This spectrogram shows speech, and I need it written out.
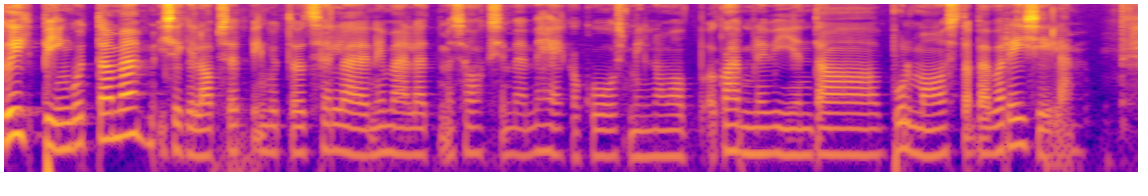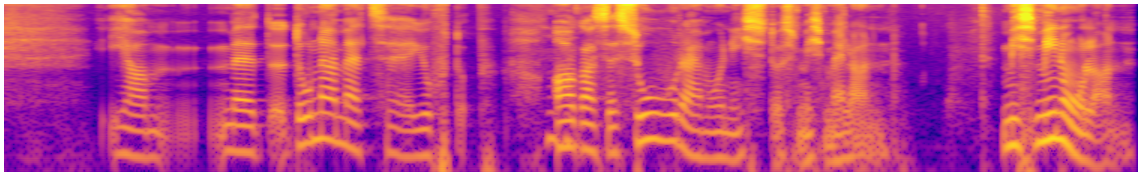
kõik pingutame, isegi lapsed pingutavad selle nimel, et me saaksime mehega koos minna oma kahekümne viienda pulma aastapäeva reisile ja me tunneme, et see juhtub. Aga see suurem unistus, mis meil on, mis minul on,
